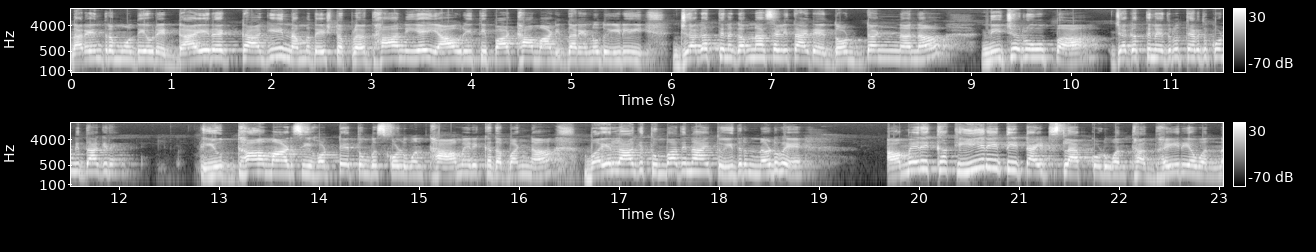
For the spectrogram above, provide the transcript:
ನರೇಂದ್ರ ಮೋದಿ ಅವರೇ ಡೈರೆಕ್ಟ್ ಆಗಿ ನಮ್ಮ ದೇಶದ ಪ್ರಧಾನಿಯೇ ಯಾವ ರೀತಿ ಪಾಠ ಮಾಡಿದ್ದಾರೆ ಅನ್ನೋದು ಇಡೀ ಜಗತ್ತಿನ ಗಮನ ಸೆಳೀತಾ ಇದೆ. ದೊಡ್ಡಣ್ಣನ ನಿಜರೂಪ ಜಗತ್ತಿನ ಎದುರು ತೆರೆದುಕೊಂಡಿದ್ದಾಗಿದೆ. ಯುದ್ಧ ಮಾಡಿಸಿ ಹೊಟ್ಟೆ ತುಂಬಿಸ್ಕೊಳ್ಳುವಂತಹ ಅಮೆರಿಕದ ಬಣ್ಣ ಬಯಲಾಗಿ ತುಂಬಾ ದಿನ ಆಯಿತು. ಇದರ ನಡುವೆ ಅಮೆರಿಕಕ್ಕೆ ಈ ರೀತಿ ಟೈಟ್ ಸ್ಲ್ಯಾಪ್ ಕೊಡುವಂಥ ಧೈರ್ಯವನ್ನ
